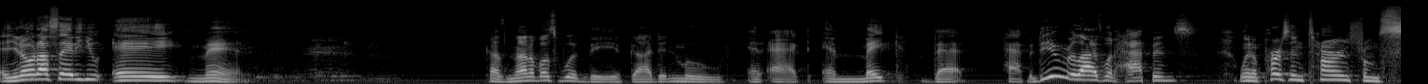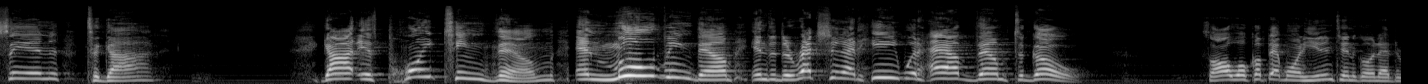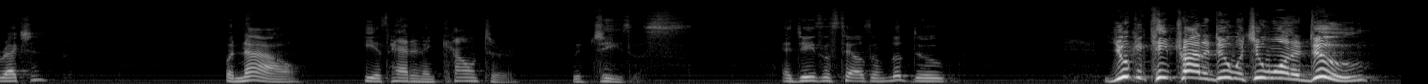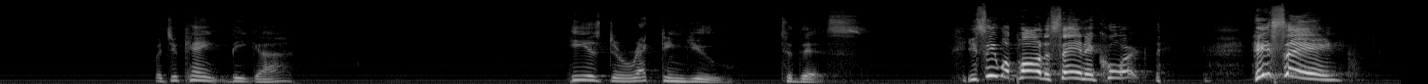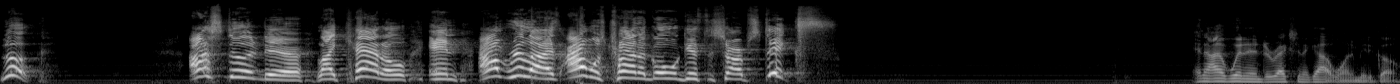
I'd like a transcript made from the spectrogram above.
And you know what I say to you? Amen. Because none of us would be if God didn't move and act and make that happen. Do you realize what happens when a person turns from sin to God? God is pointing them and moving them in the direction that He would have them to go. Saul woke up that morning. He didn't intend to go in that direction. But now he has had an encounter with Jesus. And Jesus tells him, Look, dude, you can keep trying to do what you want to do, but you can't beat God. He is directing you to this. You see what Paul is saying in court? He's saying, Look, I stood there like cattle and I realized I was trying to go against the sharp sticks. And I went in a direction that God wanted me to go.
